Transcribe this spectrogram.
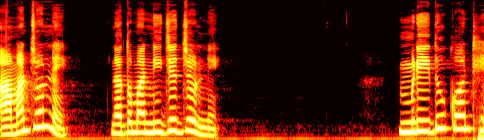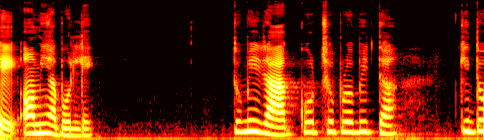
আমার জন্যে? না তোমার নিজের জন্যে? মৃদু কণ্ঠে অমিয়া বললে, তুমি রাগ করছ প্রবীরদা, কিন্তু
